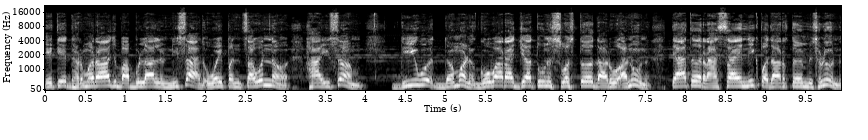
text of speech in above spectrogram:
येथे धर्मराज बाबूलाल निसाद वय पंचावन्न हा इसम दीव दमण गोवा राज्यातून स्वस्त दारू आणून त्यात रासायनिक पदार्थ मिसळून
